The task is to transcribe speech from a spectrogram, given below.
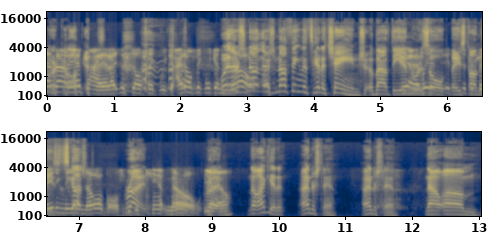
I'm not Calkins. anti it. I just don't think we. I don't think we can Well, there's no, there's nothing that's going to change about the end Yeah, result it's, it's based on these debating the discussions. unknowables. Right. just can't know. You right. know. No, I get it. I understand. I understand. Now, um,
